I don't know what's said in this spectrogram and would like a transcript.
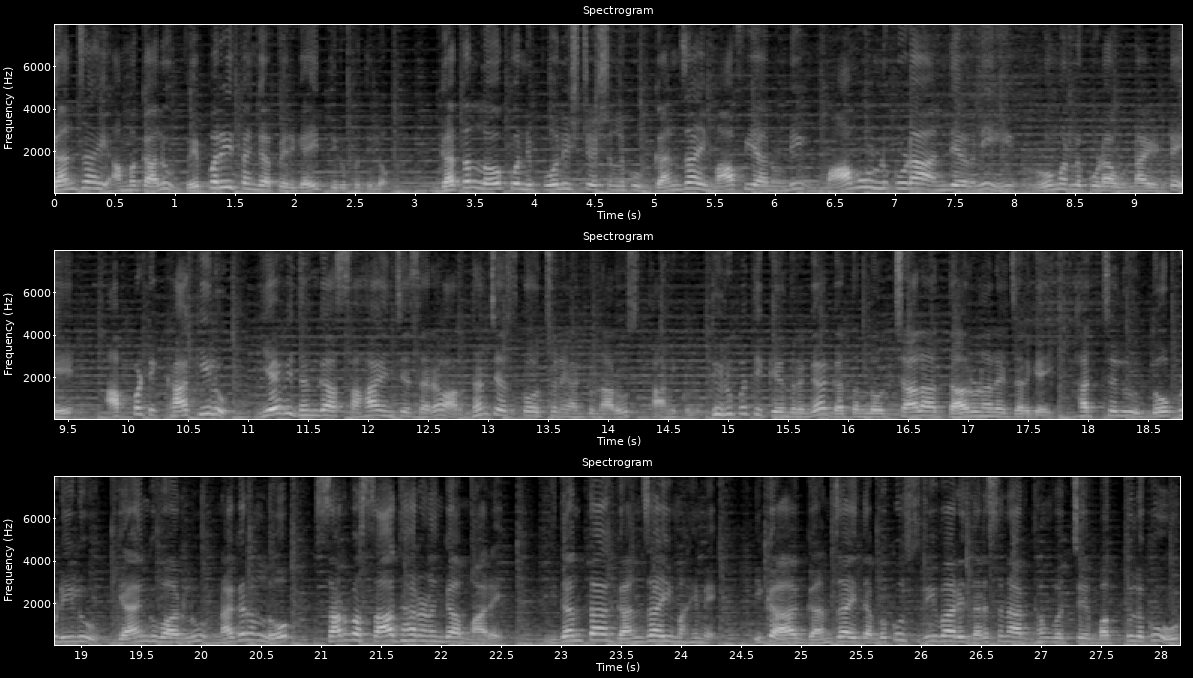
గంజాయి అమ్మకాలు విపరీతంగా పెరిగాయి తిరుపతిలో. గతంలో కొన్ని పోలీస్ స్టేషన్లకు గంజాయి మాఫియా నుండి మామూళ్ళు కూడా అందేవని రూమర్లు కూడా ఉన్నాయంటే అప్పటి ఖాకీలు ఏ విధంగా సహాయం చేశారో అర్థం చేసుకోవచ్చని అంటున్నారు స్థానికులు. తిరుపతి కేంద్రంగా గతంలో చాలా దారుణాలే జరిగాయి. హత్యలు దోపిడీలు గ్యాంగ్ వార్లు నగరంలో సర్వసాధారణంగా మారాయి. ఇదంతా గంజాయి మహిమే. ఇక గంజాయి దెబ్బకు శ్రీవారి దర్శనార్థం వచ్చే భక్తులకు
